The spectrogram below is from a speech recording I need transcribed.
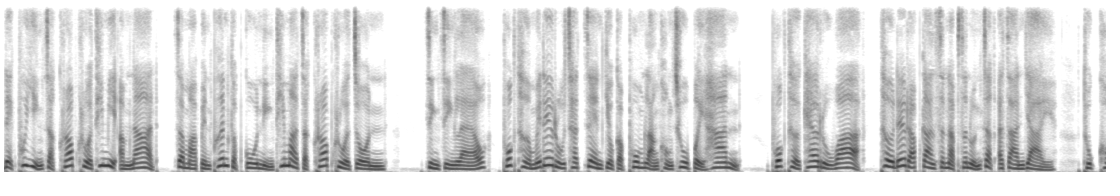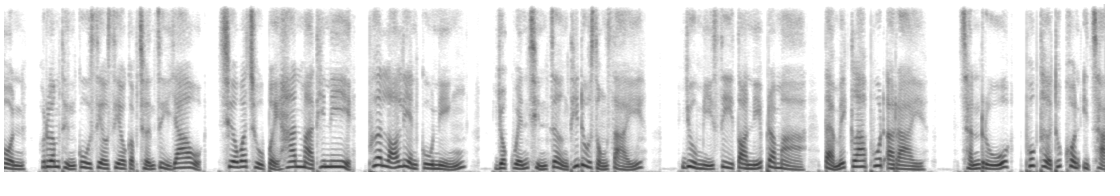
เด็กผู้หญิงจากครอบครัวที่มีอำนาจ จะมาเป็นเพื่อนกับกูหนิงที่มาจากครอบครัวจน จริงๆ แล้ว พวกเธอไม่ได้รู้ชัดเจนเกี่ยวกับภูมิหลังของชูเป่ยฮั่น พวกเธอแค่รู้ว่า เธอได้รับการสนับสนุนจากอาจารย์ใหญ่ ทุกคนรวมถึงกูเซียวเซียวกับเฉินจื่อเย่าเชื่อว่าชูเป่ยฮั่นมาที่นี่ เพื่อล้อเลียนกูหนิง ยกเว้นฉินเจิงที่ดูสงสัย อยู่หมีซีตอนนี้ประมาแต่ไม่กล้าพูดอะไร ฉันรู้พวกเธอทุกคนอิจฉา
